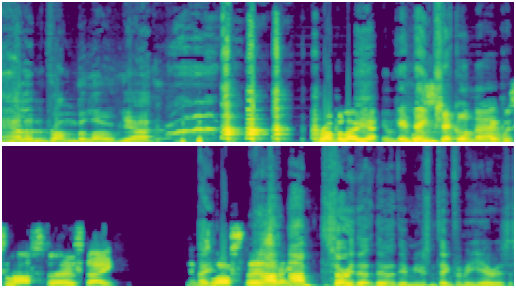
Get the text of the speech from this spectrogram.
Helen Rumbelow, yeah. Rumbelow, yeah. Let get It a name was- check on that. It was last Thursday. It was I- last Thursday. I'm, I'm sorry. The, the the amusing thing for me here is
